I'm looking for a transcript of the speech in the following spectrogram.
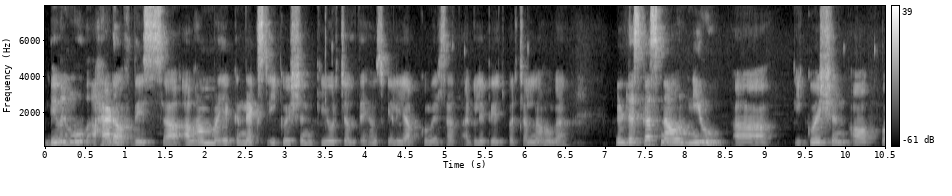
we will move ahead of this अब हम एक नेक्स्ट इक्वेशन की ओर चलते हैं, उसके लिए आपको मेरे साथ अगले पेज पर चलना होगा। Will discuss now new equation of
